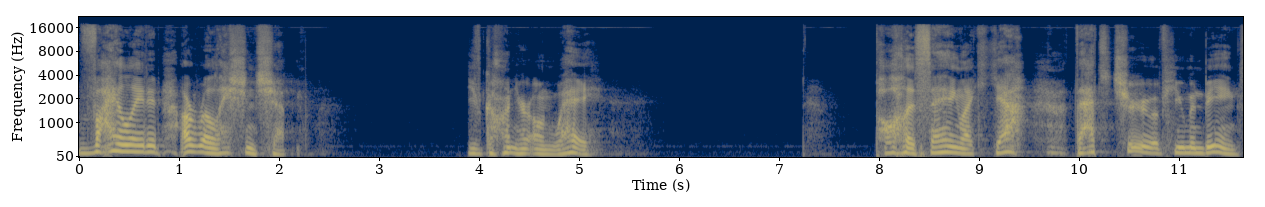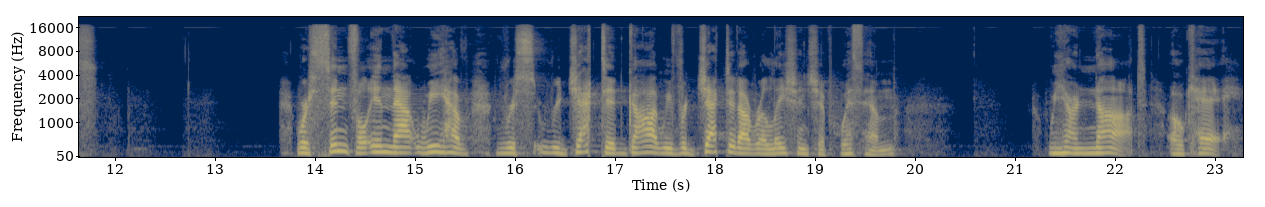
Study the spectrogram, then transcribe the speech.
violated our relationship. You've gone your own way. Paul is saying, like, yeah, that's true of human beings. We're sinful in that we have re- rejected God, we've rejected our relationship with Him. We are not okay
